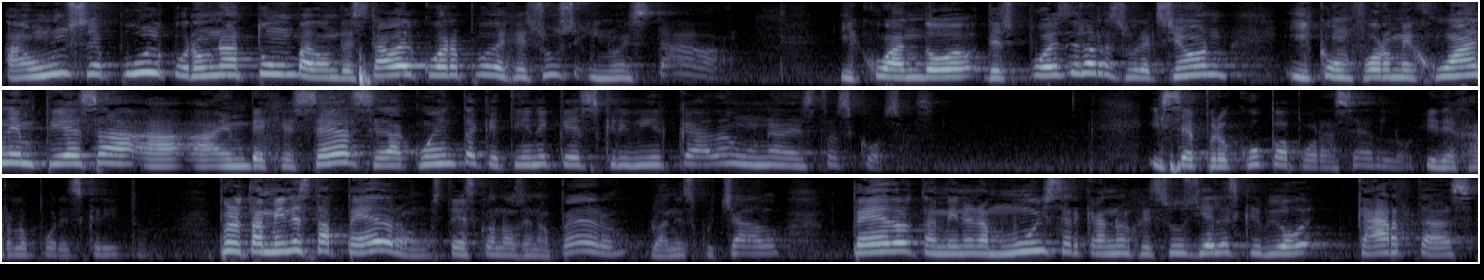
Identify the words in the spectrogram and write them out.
a un sepulcro, a una tumba donde estaba el cuerpo de Jesús y no estaba. Y cuando después de la resurrección y conforme Juan empieza a, a, envejecer, se da cuenta que tiene que escribir cada una de estas cosas. Y se preocupa por hacerlo y dejarlo por escrito. Pero también está Pedro, ustedes conocen a Pedro, lo han escuchado. Pedro también era muy cercano a Jesús y él escribió cartas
